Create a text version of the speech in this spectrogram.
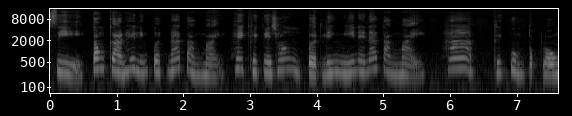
4. ต้องการให้ลิงก์เปิดหน้าต่างใหม่ ให้คลิกในช่องเปิดลิงก์นี้ในหน้าต่างใหม่ 5. คลิกปุ่มตกลง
